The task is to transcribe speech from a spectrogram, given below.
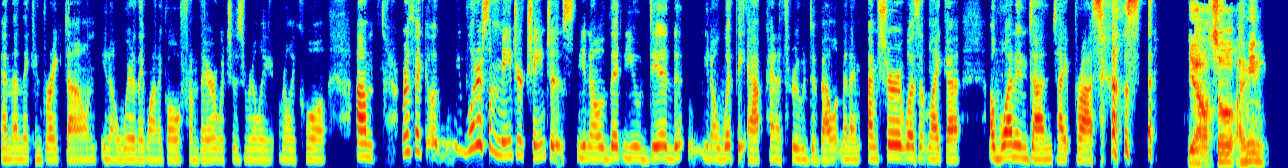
and then they can break down you know where they want to go from there which is really really cool. Um Hrithik, uh, what are some major changes you know that you did you know with the app kind of through development? I'm, I'm sure it wasn't like a, a one and done type process. Yeah so i mean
